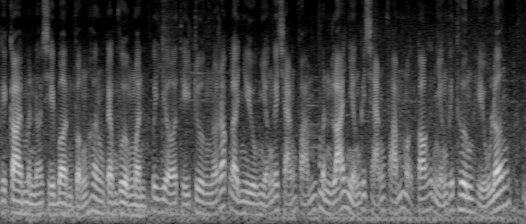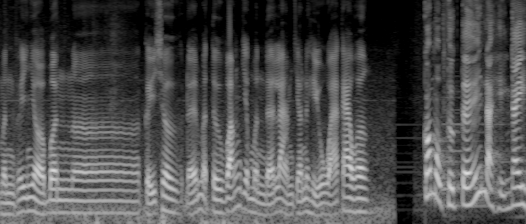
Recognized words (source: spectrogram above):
cái coi mình nó sẽ bền vững hơn trong vườn mình. Bây giờ thị trường nó rất là nhiều những cái sản phẩm, mình lấy những cái sản phẩm mà có những cái thương hiệu lớn, mình phải nhờ bên uh, kỹ sư để mà tư vấn cho mình để làm cho nó hiệu quả cao hơn. Có một thực tế là hiện nay,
